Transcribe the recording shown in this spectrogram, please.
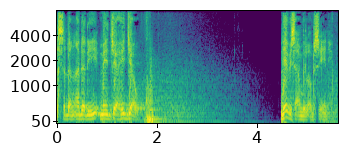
sedang ada di meja hijau. Dia bisa ambil opsi ini.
